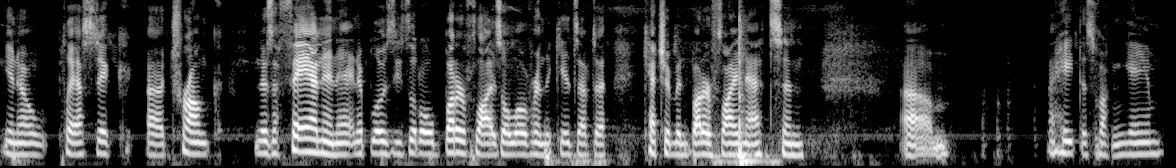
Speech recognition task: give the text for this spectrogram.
you know, plastic uh, trunk. And there's a fan in it, and it blows these little butterflies all over, and the kids have to catch them in butterfly nets. And um, I hate this fucking game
